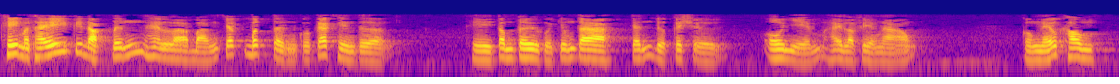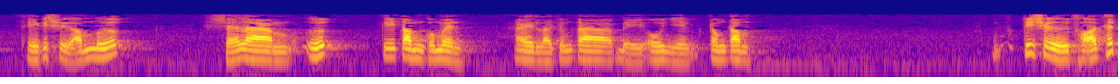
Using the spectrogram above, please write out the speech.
Khi mà thấy cái đặc tính hay là bản chất bất tịnh của các hiện tượng thì tâm tư của chúng ta tránh được cái sự ô nhiễm hay là phiền não. Còn nếu không, thì cái sự ấm ướt sẽ làm ướt cái tâm của mình hay là chúng ta bị ô nhiễm trong tâm. Cái sự thỏa thích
